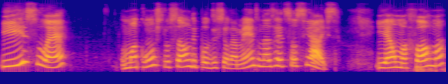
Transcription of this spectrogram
E isso é uma construção de posicionamento nas redes sociais. E é uma forma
